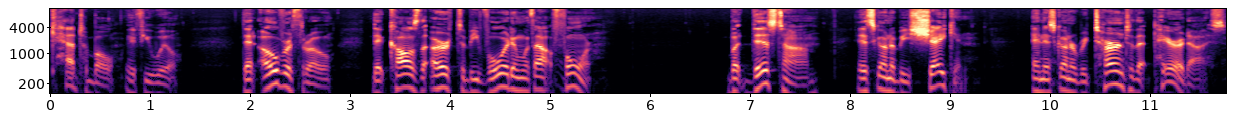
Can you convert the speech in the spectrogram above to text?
katabole, if you will, that overthrow that caused the earth to be void and without form. But this time, it's going to be shaken and it's going to return to that paradise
